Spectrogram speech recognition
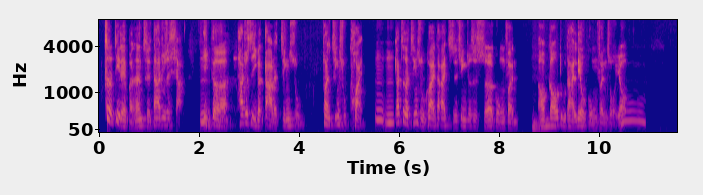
这个地雷本身，其实大家就是想一个，嗯、它就是一个大的金属，算是金属块。嗯嗯。那这个金属块大概直径就是十二公分，然后高度大概六公分左右。嗯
